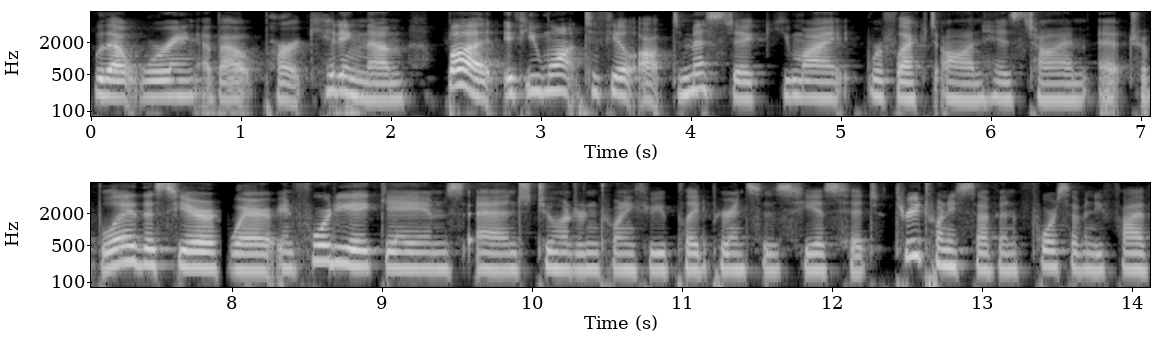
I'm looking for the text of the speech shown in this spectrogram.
without worrying about Park hitting them. But if you want to feel optimistic, you might reflect on his time at AAA this year, where in 48 games and 223 plate appearances, he has hit 327, 475,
